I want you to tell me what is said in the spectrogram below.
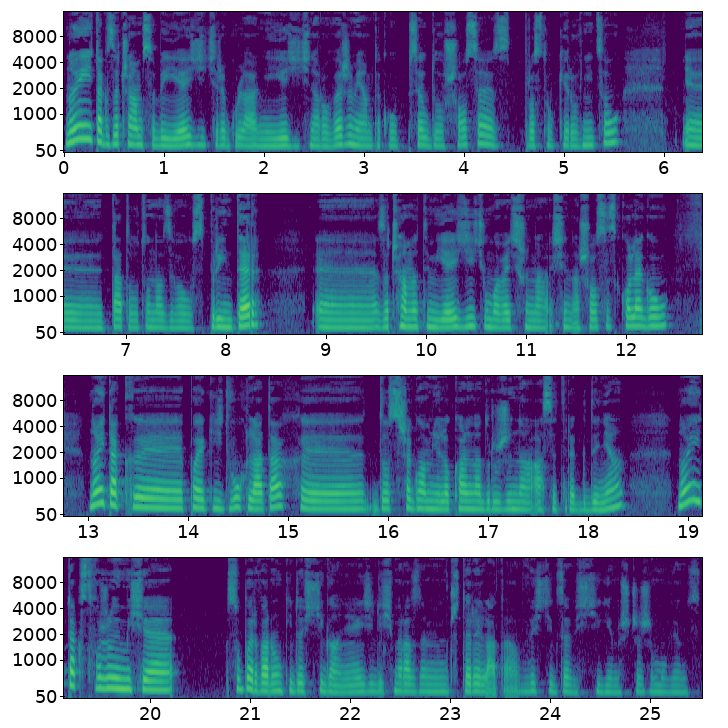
No i tak zaczęłam sobie jeździć, regularnie jeździć na rowerze. Miałam taką pseudo-szosę z prostą kierownicą. E, tato to nazywał Sprinter. E, zaczęłam na tym jeździć, umawiać się na, się na szosę z kolegą. No i tak e, po jakichś dwóch latach dostrzegła mnie lokalna drużyna Asetrek Gdynia. No i tak stworzyły mi się super warunki do ścigania. Jeździliśmy razem 4 lata, wyścig za wyścigiem, szczerze mówiąc.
